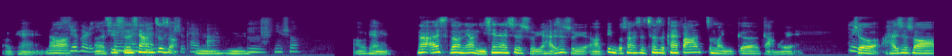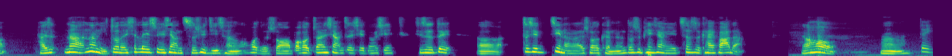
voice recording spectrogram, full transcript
，OK，那么呃，其实像这种，嗯嗯，您说。OK，那 S 豆，你看你现在是属于还是属于啊，并不算是测试开发这么一个岗位，就还是说还是那那你做的一些类似于像持续集成或者说包括专项这些东西，其实对呃这些技能来说，可能都是偏向于测试开发的，然后。嗯，对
